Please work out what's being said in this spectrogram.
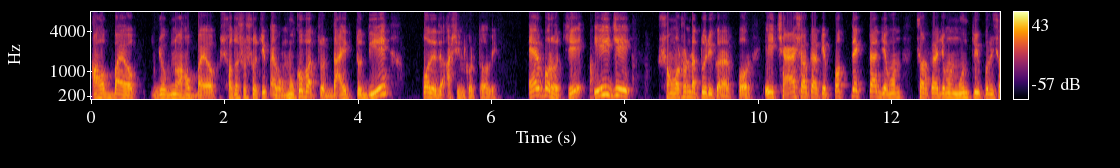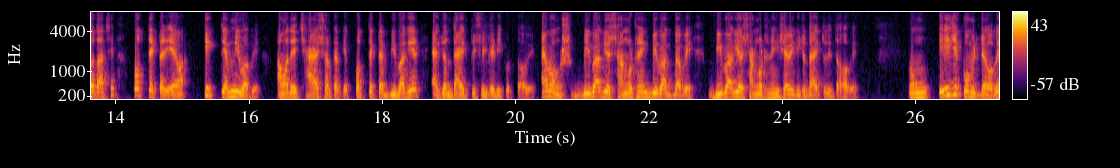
আহ্বায়ক, যুগ্ম আহ্বায়ক, সদস্য সচিব এবং মুখপাত্র দায়িত্ব দিয়ে পদে আসীন করতে হবে। এরপর হচ্ছে এই যে সংগঠনটা তৈরি করার পর এই ছায়া সরকারকে প্রত্যেকটা যেমন সরকারের যেমন মন্ত্রী পরিষদ আছে, প্রত্যেকটা ঠিক তেমনি ভাবে আমাদের ছায়া সরকারকে প্রত্যেকটা বিভাগের একজন দায়িত্বশীল রেডি করতে হবে এবং বিভাগীয় সাংগঠনিক বিভাগ ভাবে বিভাগীয় সাংগঠনিক হিসাবে কিছু দায়িত্ব দিতে হবে। এবং এই যে কমিটিটা হবে,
